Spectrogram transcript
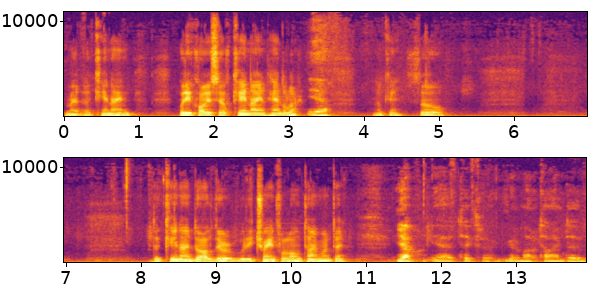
met a canine. What do you call yourself? Canine handler? Yeah. Okay, so the canine dogs, they're really trained for a long time, aren't they? Yeah. Yeah. It takes a good amount of time to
